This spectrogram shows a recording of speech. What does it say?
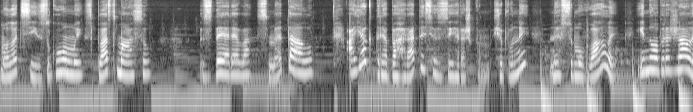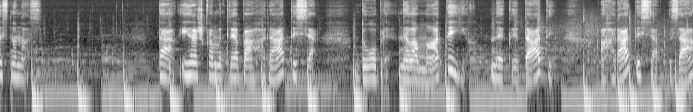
молодці з гуми, з пластмасу, з дерева, з металу. А як треба гратися з іграшками, щоб вони не сумували і не ображались на нас? Так, іграшками треба гратися добре, не ламати їх, не кидати, а гратися за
